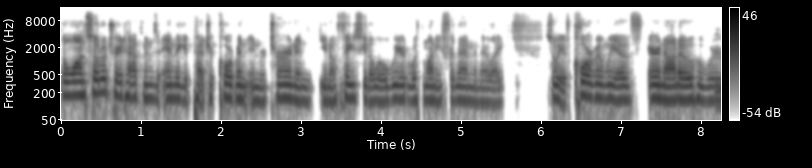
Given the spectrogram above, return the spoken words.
the Juan Soto trade happens and they get Patrick Corbin in return, and you know things get a little weird with money for them, and they're like, so we have Corbin, we have Arenado, who we're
